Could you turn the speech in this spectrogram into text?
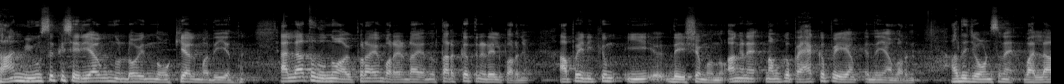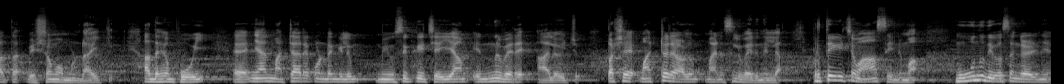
താൻ മ്യൂസിക് ശരിയാകുന്നുണ്ടോ എന്ന് നോക്കിയാൽ മതി എന്ന്. അല്ലാത്തതൊന്നും അഭിപ്രായം പറയണ്ട എന്ന് തർക്കത്തിനിടയിൽ പറഞ്ഞു. അപ്പോൾ എനിക്കും ഈ ദേഷ്യം വന്നു. അങ്ങനെ നമുക്ക് പാക്കപ്പ് ചെയ്യാം എന്ന് ഞാൻ പറഞ്ഞു. അത് ജോൺസനെ വല്ലാത്ത വിഷമമുണ്ടാക്കി. അദ്ദേഹം പോയി ഞാൻ മറ്റാരെ കൊണ്ടെങ്കിലും മ്യൂസിക് ചെയ്യാം എന്ന് വരെ ആലോചിച്ചു. പക്ഷേ മറ്റൊരാളും മനസ്സിൽ വരുന്നില്ല. പ്രത്യേകിച്ചും ആ സിനിമ. മൂന്ന് ദിവസം കഴിഞ്ഞ്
